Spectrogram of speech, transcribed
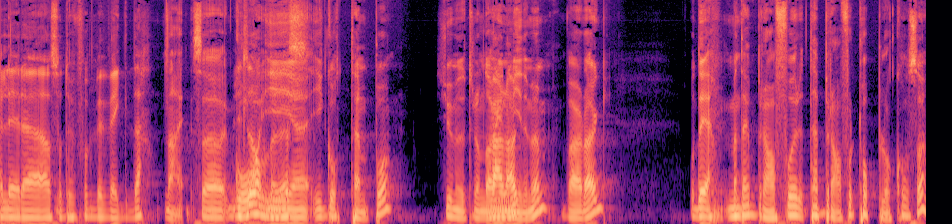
Eller eh, altså at du får beveget deg. Nei, så gå i, i godt tempo. 20 minutter om Hver dagen dag. minimum hver dag. Det, men det er bra for, det er bra for topplokket også.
